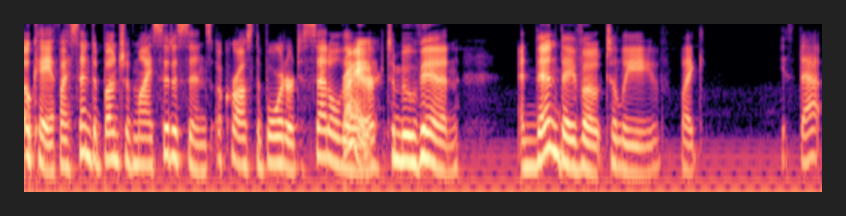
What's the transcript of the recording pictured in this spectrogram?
okay, if I send a bunch of my citizens across the border to settle there, Right. to move in, and then they vote to leave, like, is that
